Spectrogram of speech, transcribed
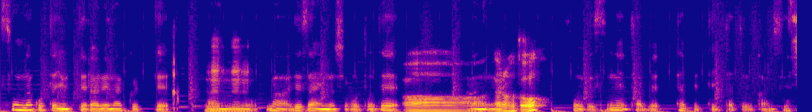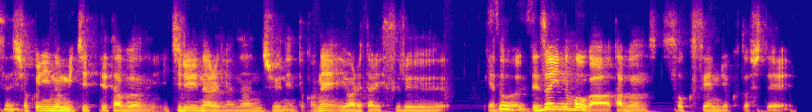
そんなことは言ってられなくって、うんうあのん、まあデザインの仕事で、ああ、なるほど。そうですね、食べ、食べていたという感じですね。職人の道って多分一流になるには何十年とかね、言われたりするけど、ねデザインの方が多分即戦力として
